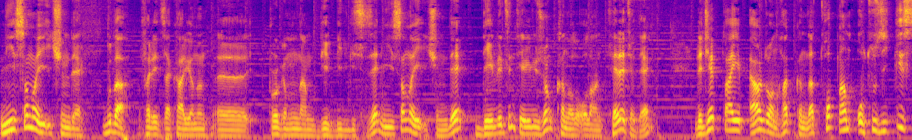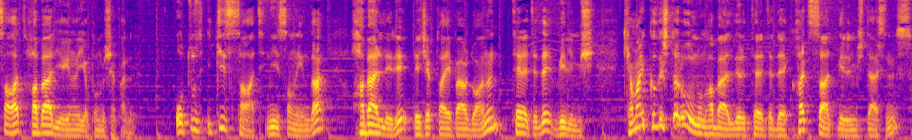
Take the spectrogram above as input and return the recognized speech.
Nisan ayı içinde, bu da Farid Zakarya'nın e, programından bir bilgi size. Nisan ayı içinde devletin televizyon kanalı olan TRT'de Recep Tayyip Erdoğan hakkında toplam 32 saat haber yayını yapılmış efendim. 32 saat Nisan ayında haberleri Recep Tayyip Erdoğan'ın TRT'de verilmiş. Kemal Kılıçdaroğlu'nun haberleri TRT'de kaç saat verilmiş dersiniz?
